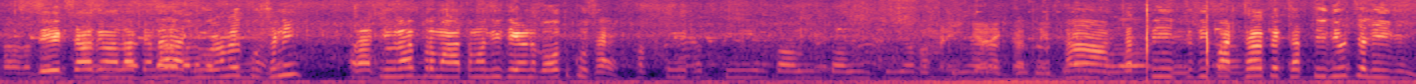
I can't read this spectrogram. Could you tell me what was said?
ਸਕਦੇ ਦੇਖ ਸਕਦੇ ਹੋ ਆਲਾ ਕਹਿੰਦਾ ਰਾਜੂ ਹੋਰਾਂ ਨੇ ਕੁਛ ਨਹੀਂ ਰਾਜੂ ਨਾਲ ਪ੍ਰਮਾਤਮਾ ਦੀ ਦੇਣ ਬਹੁਤ ਕੁਛ ਹੈ। 38 38 39 39 ਇੰਚ ਦੀਆਂ ਬੱਕਰੀਆਂ ਰੱਖੀ ਹਾਂ 38 ਇੰਚ ਦੀ ਪੱਠ ਤੇ 38 ਦੀ ਉਹ ਚਲੀ ਗਈ।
